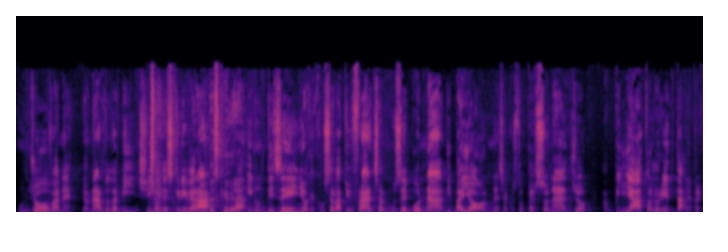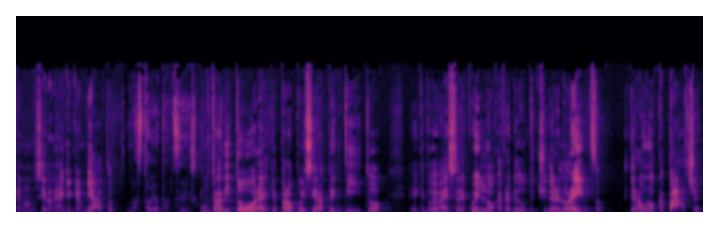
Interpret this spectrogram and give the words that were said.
un giovane Leonardo da Vinci lo Certo, descriverà, lo descriverà. in un disegno che è conservato in Francia al Musée Bonnat di Bayonne, c'è questo personaggio abbigliato all'orientale perché non si era neanche cambiato, Una storia pazzesca. un traditore che però poi si era pentito e che doveva essere quello che avrebbe dovuto uccidere Lorenzo ed era uno capace.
